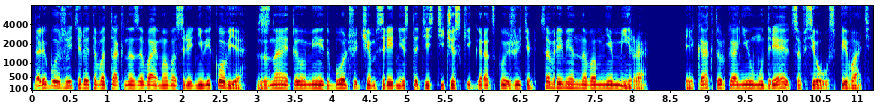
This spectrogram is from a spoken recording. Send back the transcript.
«Да любой житель этого так называемого средневековья знает и умеет больше, чем среднестатистический городской житель современного мне мира. И как только они умудряются все успевать».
